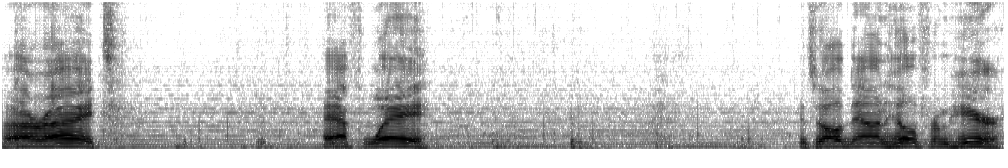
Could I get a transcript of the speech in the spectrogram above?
All right, halfway. It's all downhill from here.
